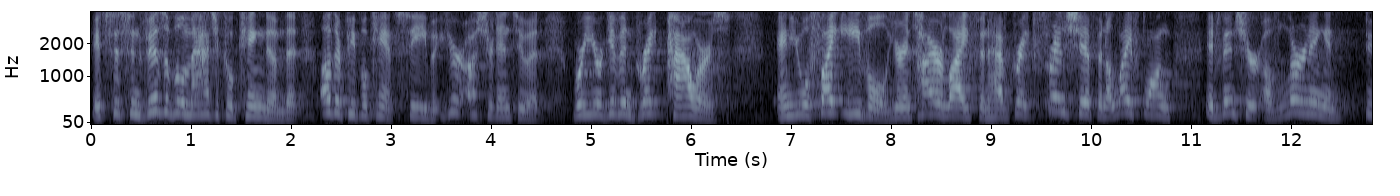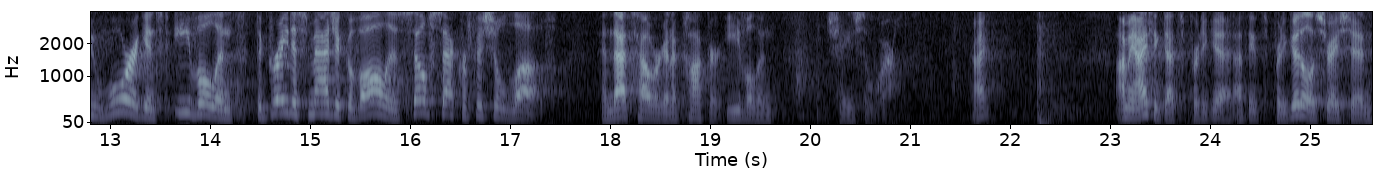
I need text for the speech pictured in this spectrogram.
It's this invisible magical kingdom that other people can't see, but you're ushered into it, where you're given great powers and you will fight evil your entire life and have great friendship and a lifelong adventure of learning and do war against evil. And the greatest magic of all is self sacrificial love. And that's how we're going to conquer evil and change the world. Right? I mean, I think that's pretty good. I think it's a pretty good illustration.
